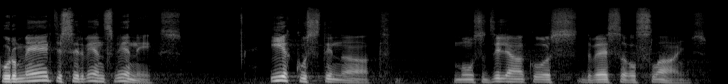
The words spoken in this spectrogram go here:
kuru mērķis ir viens vienīgs - iekustināt mūsu dziļākos dvēseles slāņus.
